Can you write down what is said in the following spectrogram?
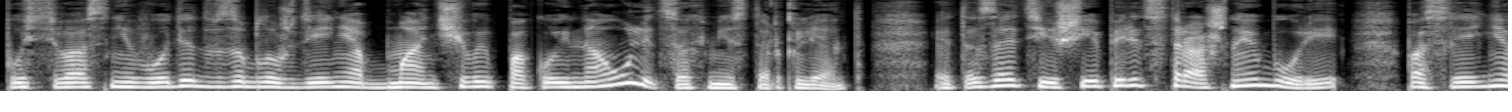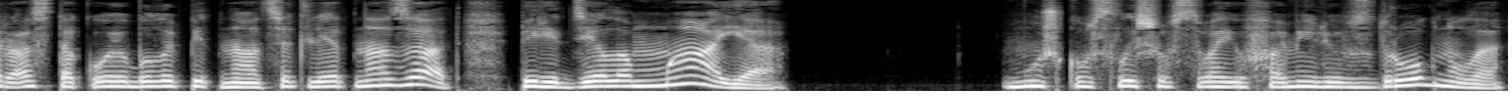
Пусть вас не вводят в заблуждение обманчивый покой на улицах, мистер Клент. Это затишье перед страшной бурей. Последний раз такое было пятнадцать лет назад, перед делом Мая». Мушка, услышав свою фамилию, вздрогнула,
